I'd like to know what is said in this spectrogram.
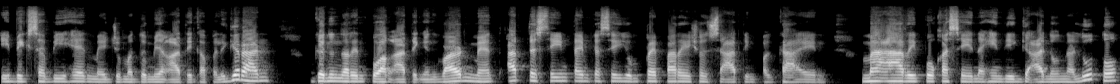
Ibig sabihin, medyo madumi ang ating kapaligiran, ganun na rin po ang ating environment, at the same time kasi yung preparation sa ating pagkain. Maari po kasi na hindi gaanong naluto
